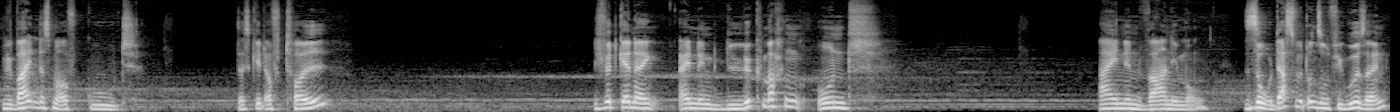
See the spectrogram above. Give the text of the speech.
Wir behalten das mal auf gut. Das geht auf toll. Ich würde gerne ein, einen Glück machen und einen Wahrnehmung. So, das wird unsere Figur sein.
